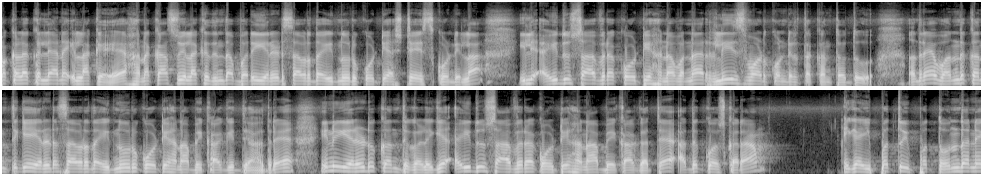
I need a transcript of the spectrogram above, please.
ಮಕ್ಕಳ ಕಲ್ಯಾಣ ಇಲಾಖೆ, ಹಣಕಾಸು ಇಲಾಖೆದಿಂದ ಬರೀ ಎರಡು ಸಾವಿರದ ಐದುನೂರು ಕೋಟಿ ಅಷ್ಟೇ ಇಸ್ಕೊಂಡಿಲ್ಲ. ಇಲ್ಲಿ ಐದು ಸಾವಿರ ಕೋಟಿ ಹಣವನ್ನ ರಿಲೀಸ್ ಮಾಡ್ಕೊಂಡಿರ್ತಕ್ಕಂಥದ್ದು. ಅಂದ್ರೆ ಒಂದು ಕಂತಿಗೆ ಎರಡು ಸಾವಿರದ ಐದುನೂರು ಕೋಟಿ ಹಣ ಬೇಕಾಗಿದ್ದೆ ಆದರೆ, ಇನ್ನು ಎರಡು ಕಂತುಗಳಿಗೆ ಐದು ಸಾವಿರ ಕೋಟಿ ಹಣ ಬೇಕಾಗತ್ತೆ. ಅದಕ್ಕೋಸ್ಕರ ಈಗ ಇಪ್ಪತ್ತು ಇಪ್ಪತ್ತೊಂದನೇ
